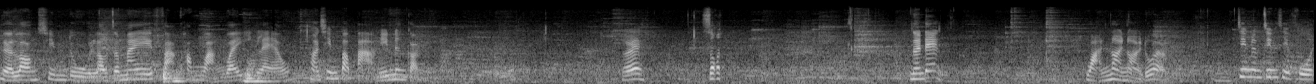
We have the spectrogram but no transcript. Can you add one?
เดี๋ยวลองชิมดูเราจะไม่ฝากความหวังไว้อีกแล้ว ขอชิมเปล่าๆนิดนึงก่อน เฮ้ย สดเนื้อเด้งหวานหน่อยๆด้วย จิ้มน้ำจิ้มซีฟู้ด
